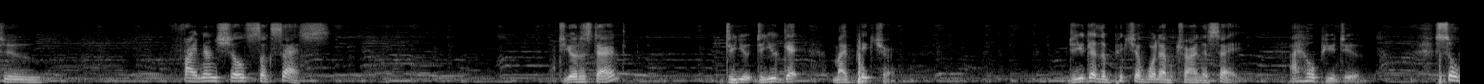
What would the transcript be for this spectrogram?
to financial success. Do you understand? Do you do you get my picture? Do you get the picture of what I'm trying to say? I hope you do. So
